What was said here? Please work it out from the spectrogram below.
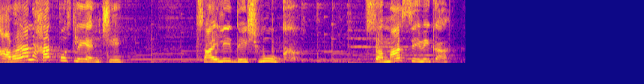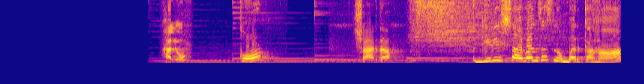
आवळाला हात पोचले यांची. सायली देशमुख समाजसेविका. हॅलो? कोण? शारदा? गिरीश साहेबांचाच नंबर का हा?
